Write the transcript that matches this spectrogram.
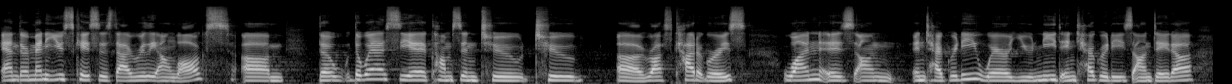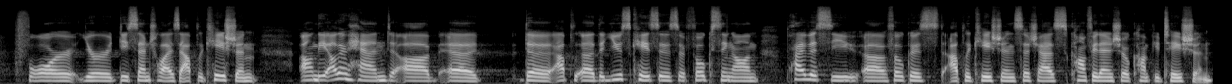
And there are many use cases that really unlocks. Um, the, the way I see it comes into two uh, rough categories. One is on integrity, where you need integrities on data for your decentralized application. On the other hand, uh, uh, the, uh, the use cases are focusing on privacy-focused applications such as confidential computation.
